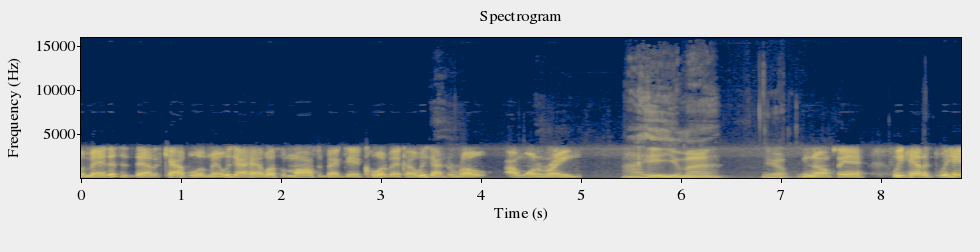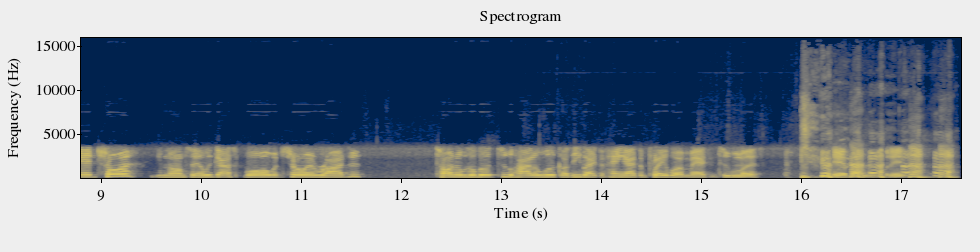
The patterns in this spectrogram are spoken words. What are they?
But man, this is Dallas Cowboys, man. We gotta have us a monster back there at quarterback. Cause we got the roll. I want a ring. I hear you, man. Yep. You know what I'm saying? We had a, we had Troy. You know what I'm saying? We got spoiled with Troy and Roger. Tony was a little too Hollywood because he liked to hang out the Playboy Mansion too much. Everybody knew that.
